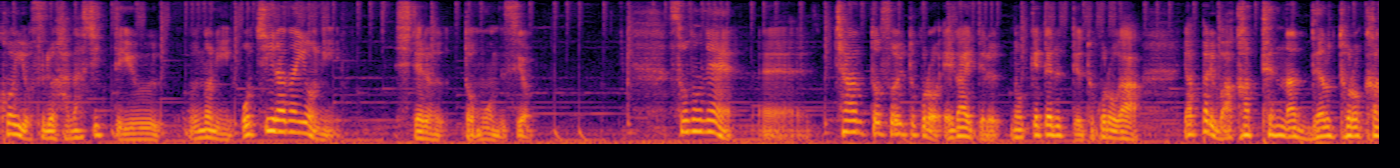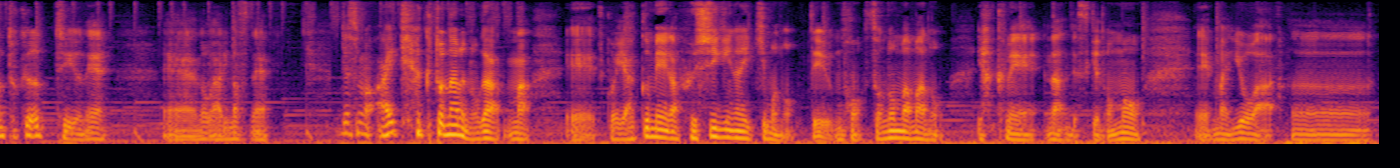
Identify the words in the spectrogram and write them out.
恋をする話っていうのに陥らないようにしてると思うんですよ。そのね、えー、ちゃんとそういうところを描いてる、乗っけてるっていうところが、やっぱり分かってんな、デルトロ監督っていうね、えー、のがありますね。で、その相手役となるのが、まあ、えー、これ役名が不思議な生き物っていう、もうそのままの役名なんですけども、えー、まあ、要は、うーん、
